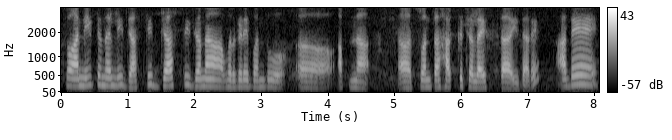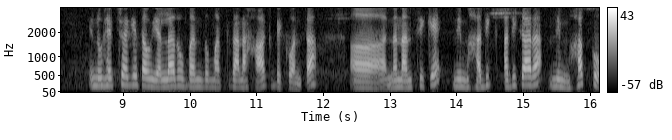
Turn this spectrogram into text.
ಸೊ ಆ ನಿಟ್ಟಿನಲ್ಲಿ ಜಾಸ್ತಿ ಜಾಸ್ತಿ ಜನ ಹೊರಗಡೆ ಬಂದು ಅಪ್ನ ಸ್ವಂತ ಹಕ್ಕು ಚಲಾಯಿಸ್ತಾ ಇದ್ದಾರೆ. ಅದೇ ಇನ್ನು ಹೆಚ್ಚಾಗಿ ತಾವು ಎಲ್ಲರೂ ಬಂದು ಮತದಾನ ಹಾಕಬೇಕು ಅಂತ ನನ್ನ ಅನಿಸಿಕೆ. ನಿಮ್ಮ ಅಧಿ, ಅಧಿಕಾರ, ನಿಮ್ಮ ಹಕ್ಕು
